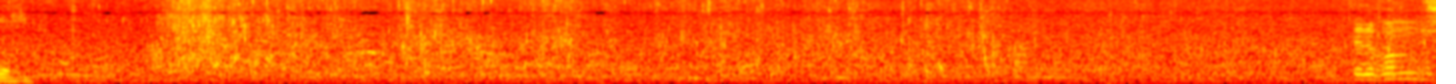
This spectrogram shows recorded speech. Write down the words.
lazım. Telefonun düş...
